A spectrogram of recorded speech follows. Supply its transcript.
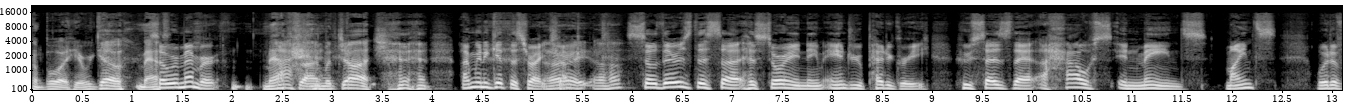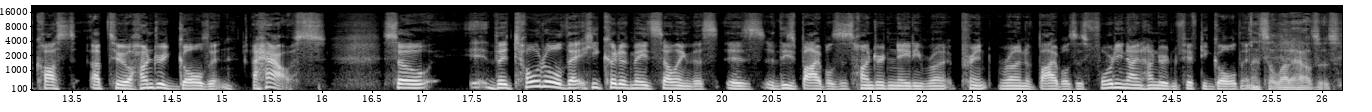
Oh boy, here we go. Math, So remember, math time with Josh. I'm going to get this right. All right. Uh huh. So there's this uh, historian named Andrew Pettegree who says that a house in Mainz, Mainz would have cost up to 100 gulden, a house. So the total that he could have made selling this is these Bibles, this 180 run, print run of Bibles is 4,950 golden. That's a lot of houses.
